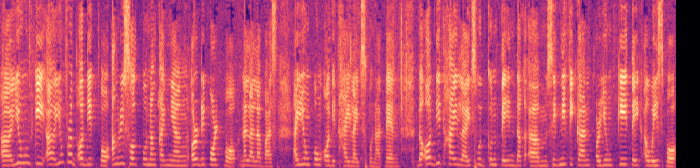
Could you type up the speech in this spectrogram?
Ah, yung, ki, ah, yung fraud audit po, ang result po ng kanyang, or report po na lalabas, ay yung pong audit highlights po natin. The audit highlights would contain the um, significant or yung key takeaways po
